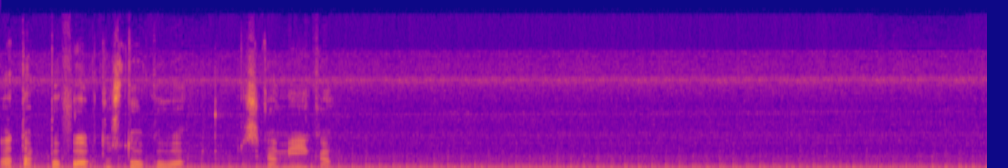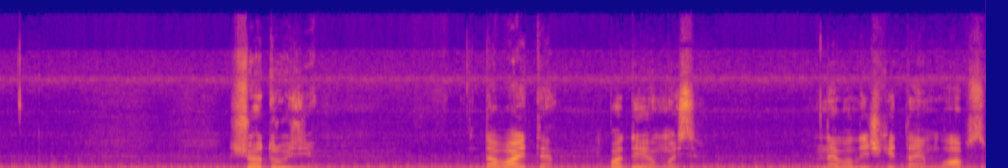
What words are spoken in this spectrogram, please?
А так по факту стокова скамейка. Що, друзі? Давайте подивимось невеличкий таймлапс.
